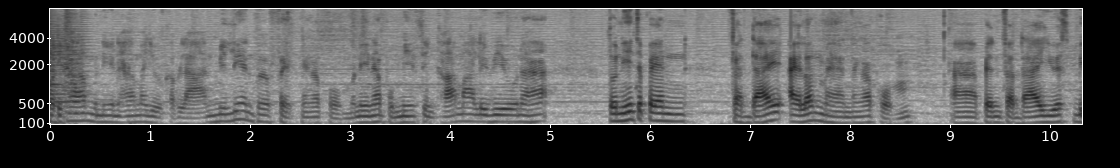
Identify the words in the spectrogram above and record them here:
สวัสดีครับวันนี้นะฮะมาอยู่กับร้าน Million Perfect นะครับผมวันนี้นะผมมีสินค้ามารีวิวนะฮะตัวนี้จะเป็นแฟลชไดร์ Iron Man นะครับผมอ่าเป็นแฟลชไดร์ USB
